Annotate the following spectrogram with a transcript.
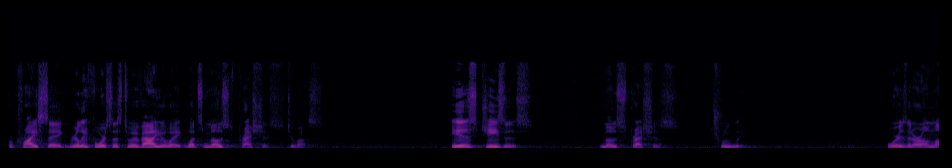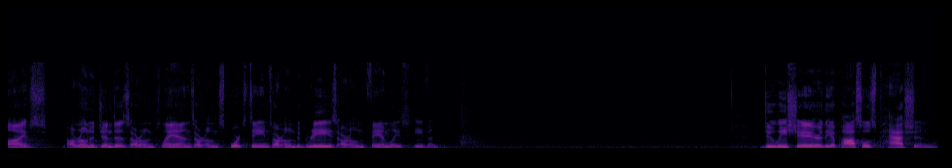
for Christ's sake really force us to evaluate what's most precious to us. Is Jesus most precious, truly? Or is it our own lives, our own agendas, our own plans, our own sports teams, our own degrees, our own families, even? Do we share the apostles' passion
